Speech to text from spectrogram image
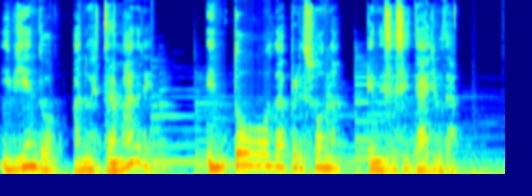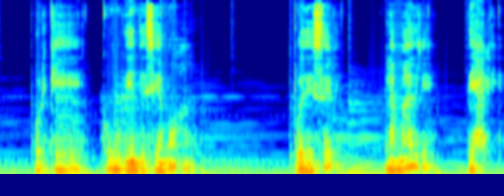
y viendo a nuestra Madre en toda persona que necesita ayuda. Porque, como bien decía Mohan, puede ser la madre de alguien.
